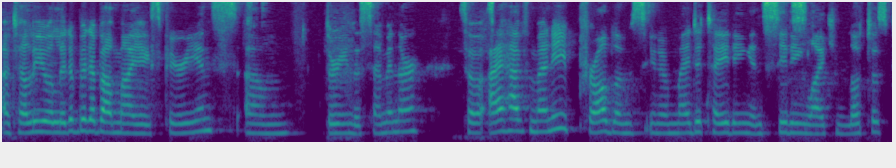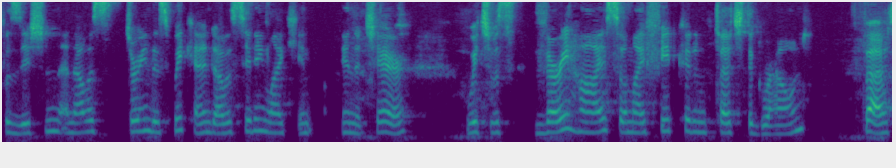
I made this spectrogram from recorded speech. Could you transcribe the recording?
I'll tell you a little bit about my experience um, during the seminar. So I have many problems, you know, meditating and sitting like in lotus position. And I was during this weekend, I was sitting like in in a chair, which was very high, so my feet couldn't touch the ground but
